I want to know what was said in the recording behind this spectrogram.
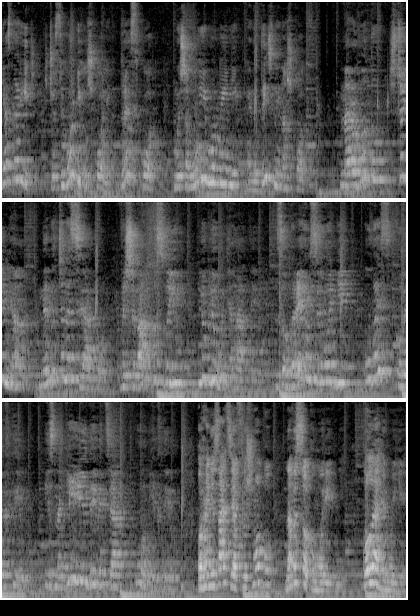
Ясна річ, що сьогодні у школі дрес-код. Ми шануємо нині генетичний наш код. На роботу щодня, неминуче на свято, вишиванку свою люблю одягати. З оберегом сьогодні увесь колектив і з надією дивиться у об'єктив. Організація флешмобу на високому рівні. Колеги мої,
